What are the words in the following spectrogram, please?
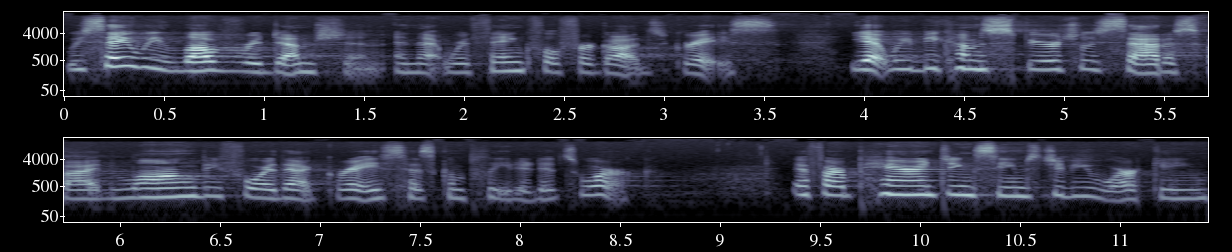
We say we love redemption and that we're thankful for God's grace, yet we become spiritually satisfied long before that grace has completed its work. If our parenting seems to be working,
